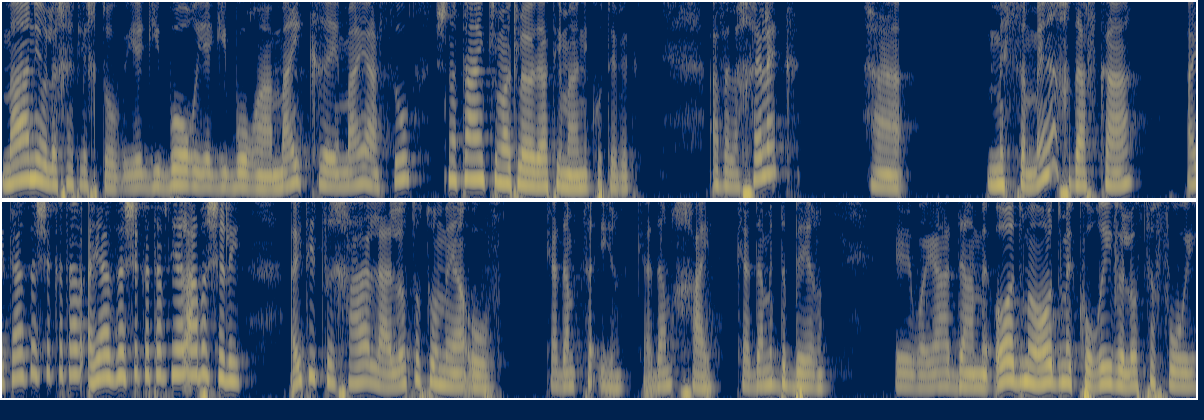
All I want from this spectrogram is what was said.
מה אני הולכת לכתוב? יהיה גיבור, יהיה גיבורה, מה יקרה, מה יעשו? שנתיים כמעט לא ידעתי מה אני כותבת. אבל החלק המשמח דווקא הייתה זה שכתב, היה זה שכתבתי על אבא שלי. הייתי צריכה להעלות אותו מהאוב, כאדם צעיר, כאדם חי, כאדם מדבר. אה, הוא היה אדם מאוד מאוד מקורי ולא צפוי.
